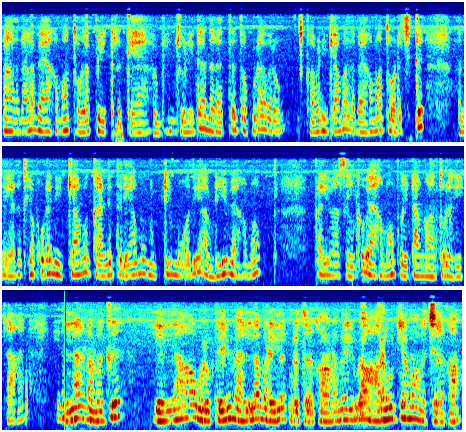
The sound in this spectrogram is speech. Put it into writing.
நான் அதனால வேகமா துளப்பிட்டு இருக்கேன் அப்படின்னு சொல்லிட்டு அந்த ரத்தத்தை கூட அவர் கவனிக்காம அதை வேகமா தொடச்சிட்டு அந்த இடத்துல கூட நிக்காம கண்ணு தெரியாம முட்டி மோதி அப்படியே வேகமா பள்ளிவாசலுக்கு வேகமா போயிட்டாங்க தொழுகைக்காக. இதெல்லாம் நமக்கு எல்லா உறுப்பையும் நல்ல முறையில் கொடுத்துருக்கான். நம்ம இவ்வளோ ஆரோக்கியமாக வச்சிருக்கான்.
